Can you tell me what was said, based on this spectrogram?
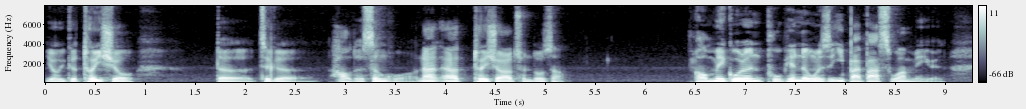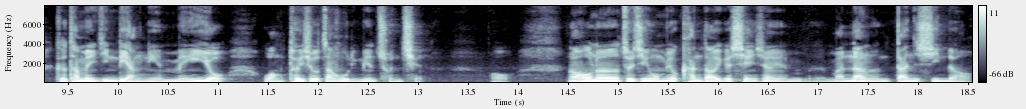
有一个退休的这个好的生活。那要退休要存多少？好，美国人普遍认为是一百八十万美元，可他们已经两年没有往退休账户里面存钱哦。然后呢？最近我们又看到一个现象，也蛮让人担心的哈。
